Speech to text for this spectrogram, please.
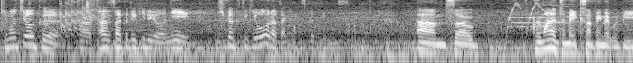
気持ちよくあ探索できるように比較的おおらかに作っています Um, so we wanted to make something that would be,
